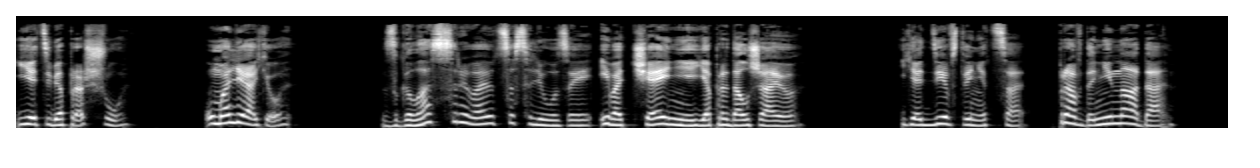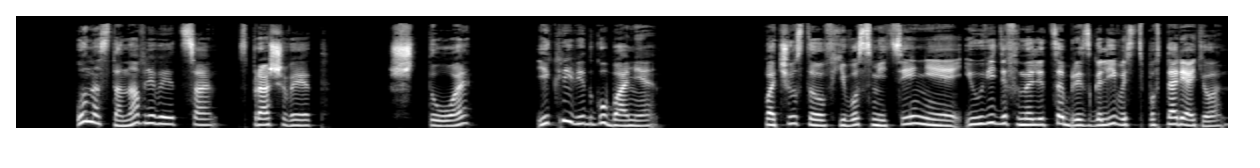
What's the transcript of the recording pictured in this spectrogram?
Я тебя прошу! Умоляю!» С глаз срываются слезы, и в отчаянии я продолжаю. «Я девственница. Правда, не надо!» Он останавливается, спрашивает «Что?» и кривит губами. Почувствовав его смятение и увидев на лице брезгливость, повторяю.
